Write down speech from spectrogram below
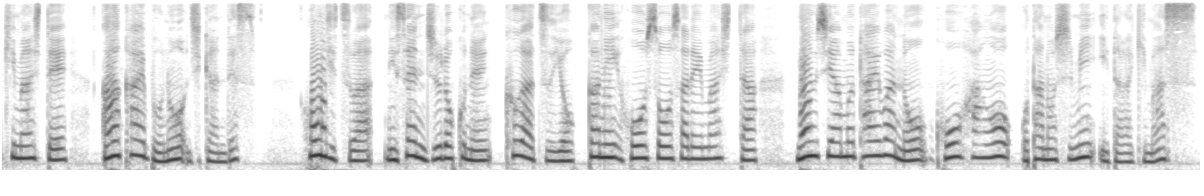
きましてアーカイブの時間です。本日は2016年9月4日に放送されましたミュージアム台湾の後半をお楽しみいただきます。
